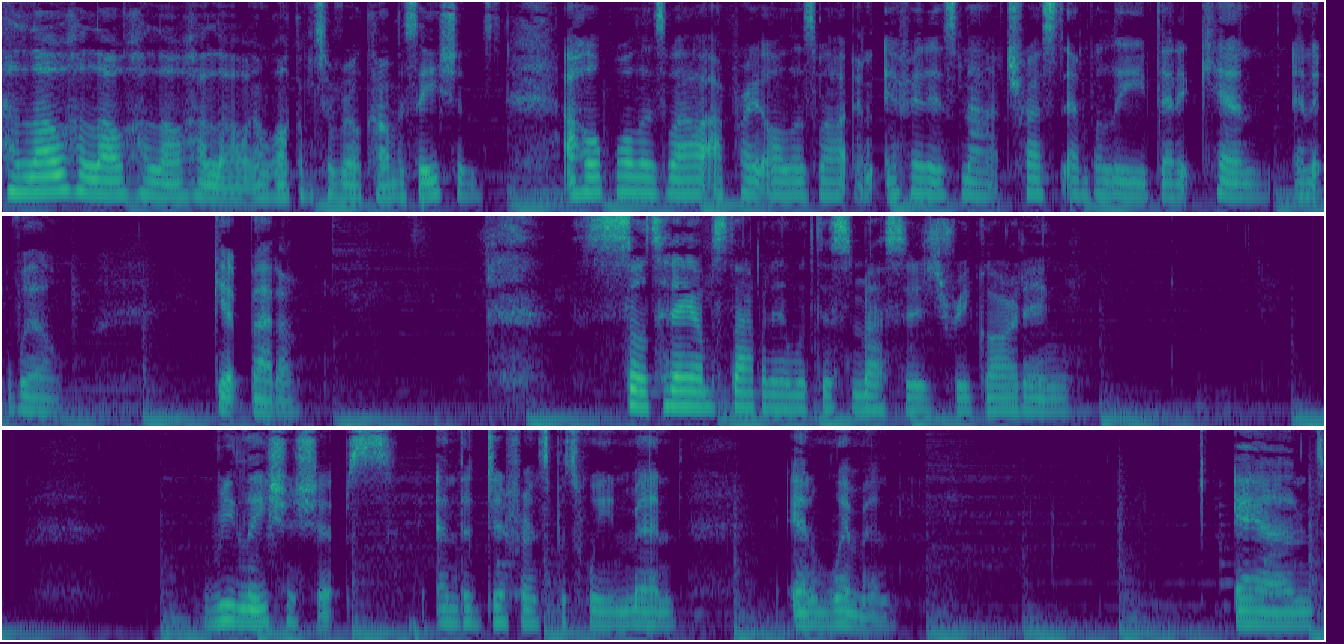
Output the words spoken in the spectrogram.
Hello, hello, hello, hello, and welcome to Real Conversations. I hope all is well. I pray all is well. And if it is not, trust and believe that it can and it will get better. So today I'm stopping in with this message regarding relationships and the difference between men and women. And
